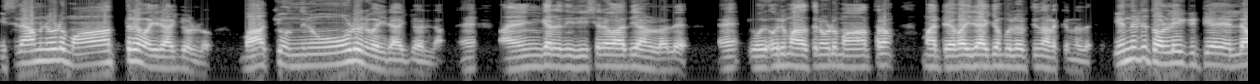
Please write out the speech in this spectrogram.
ഇസ്ലാമിനോട് മാത്രമേ വൈരാഗ്യമുള്ളൂ. ബാക്കി ഒന്നിനോടും ഒരു വൈരാഗ്യമല്ല. ഏഹ് ഭയങ്കര നിരീശ്വരവാദിയാണല്ലോ അല്ലെ? ഒരു മതത്തിനോട് മാത്രം മറ്റേ വൈരാഗ്യം പുലർത്തി നടക്കുന്നത്. എന്നിട്ട് തൊള്ളി കിട്ടിയ എല്ലാ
